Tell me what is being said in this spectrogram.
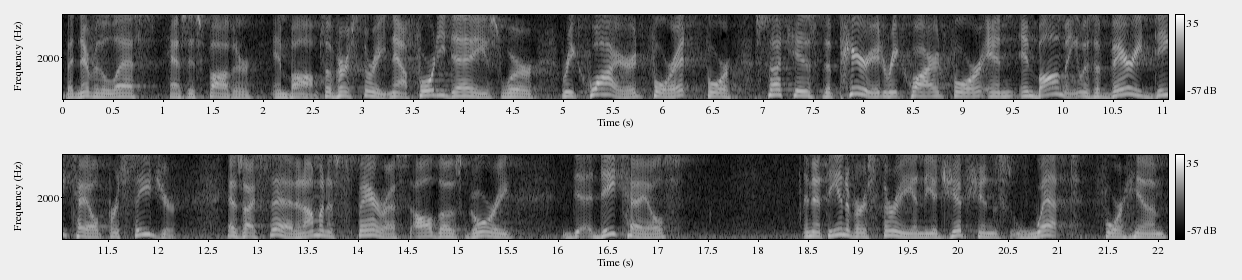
but nevertheless has his father embalmed. So, verse 3 now 40 days were required for it, for such is the period required for in, embalming. It was a very detailed procedure, as I said, and I'm going to spare us all those gory d- details and at the end of verse 3, and the Egyptians wept for him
